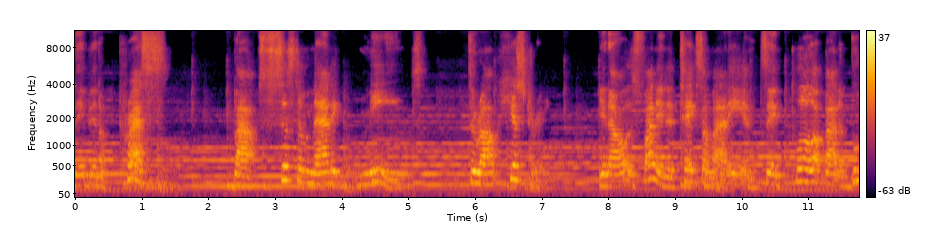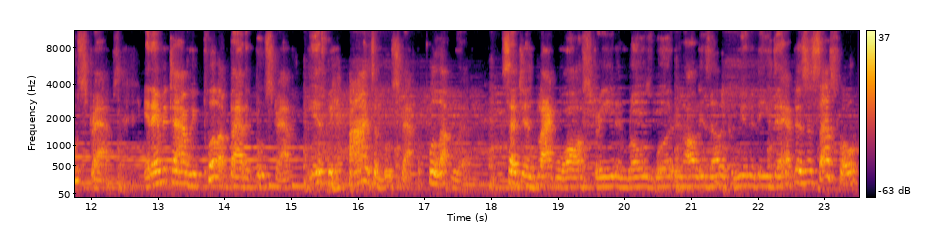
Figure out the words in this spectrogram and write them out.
they've been oppressed by systematic means throughout history. You know, it's funny to take somebody and say, pull up by the bootstraps. And every time we pull up by the bootstrap, if we find some bootstrap to pull up with, such as Black Wall Street and Rosewood and all these other communities that have been successful.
